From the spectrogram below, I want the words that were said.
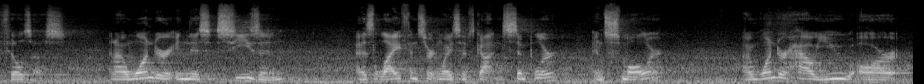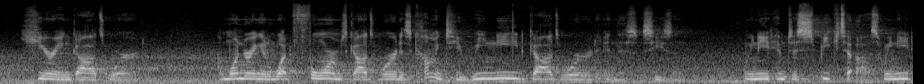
fills us. And I wonder in this season, as life in certain ways has gotten simpler and smaller, I wonder how you are hearing God's word. I'm wondering in what forms God's word is coming to you. We need God's word in this season. We need Him to speak to us. We need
